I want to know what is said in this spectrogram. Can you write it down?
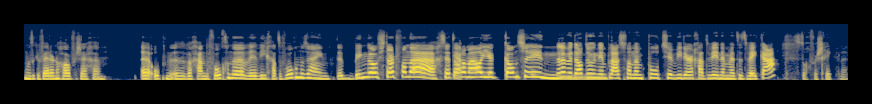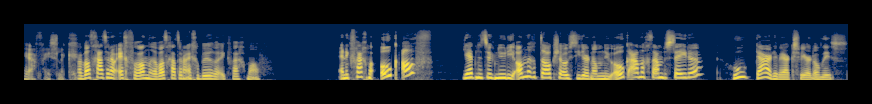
Moet ik er verder nog over zeggen? Eh, op, eh, we gaan de volgende. Wie wie gaat de volgende zijn? De bingo start vandaag. Zet Ja. allemaal je kansen in. Zullen we dat doen in plaats van een poeltje wie er gaat winnen met het WK? Dat is toch verschrikkelijk. Ja, vreselijk. Maar wat gaat er nou echt veranderen? Wat gaat er nou echt gebeuren? Ik vraag me af. En ik vraag me ook af. Je hebt natuurlijk nu die andere talkshows die er dan nu ook aandacht aan besteden. Hoe daar de werksfeer dan is.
